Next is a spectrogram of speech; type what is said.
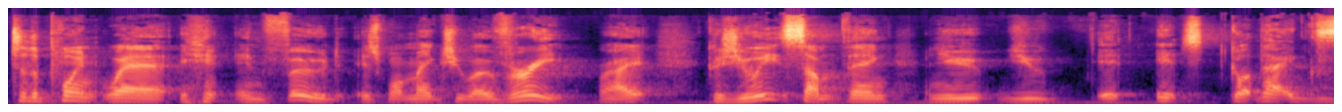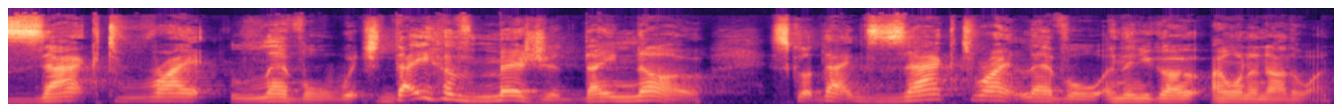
to the point where in food is what makes you overeat, right? Because you eat something and you, you, it, it's got that exact right level, which they have measured. They know it's got that exact right level. And then you go, I want another one.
